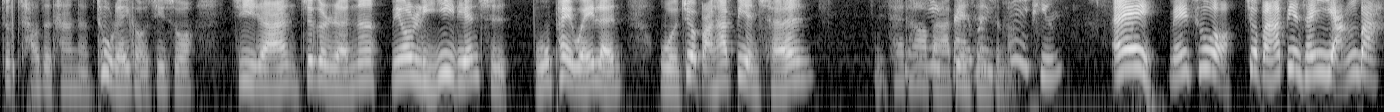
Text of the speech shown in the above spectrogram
就朝着他呢吐了一口气，说：既然这个人呢没有礼义廉耻。不配为人，我就把他变成。你猜他要把它变成什么？祭品。哎，没错，就把它变成羊吧。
